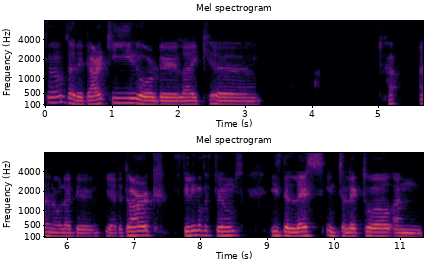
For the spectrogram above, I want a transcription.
films, like the darky or the like uh, I don't know, like the yeah the dark feeling of the films is the less intellectual and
